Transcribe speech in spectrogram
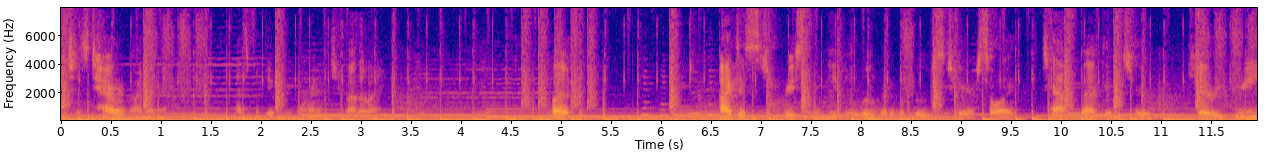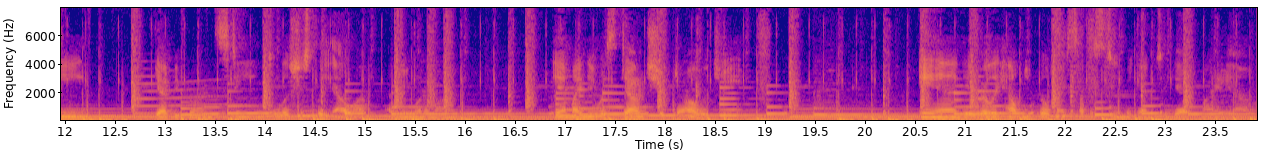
Which is tarragon in it. That's been giving me more energy, by the way. But I just recently needed a little bit of a boost here, so I tapped back into Carrie Green, Gabby Bernstein, Deliciously Ella, a new one of mine, and my newest Downshiftology. And it really helped me build my self-esteem again to get my um,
